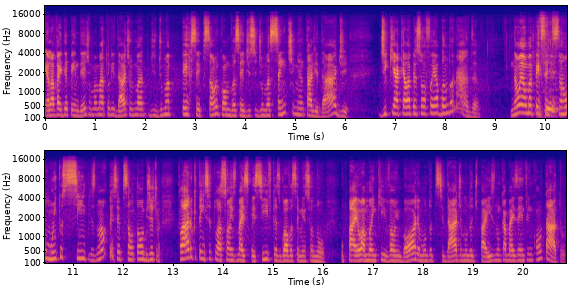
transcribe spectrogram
ela vai depender de uma maturidade, de uma, de uma percepção e, como você disse, de uma sentimentalidade de que aquela pessoa foi abandonada. Não é uma percepção muito simples, não é uma percepção tão objetiva. Claro que tem situações mais específicas, igual você mencionou, o pai ou a mãe que vão embora, muda de cidade, muda de país, nunca mais entra em contato.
